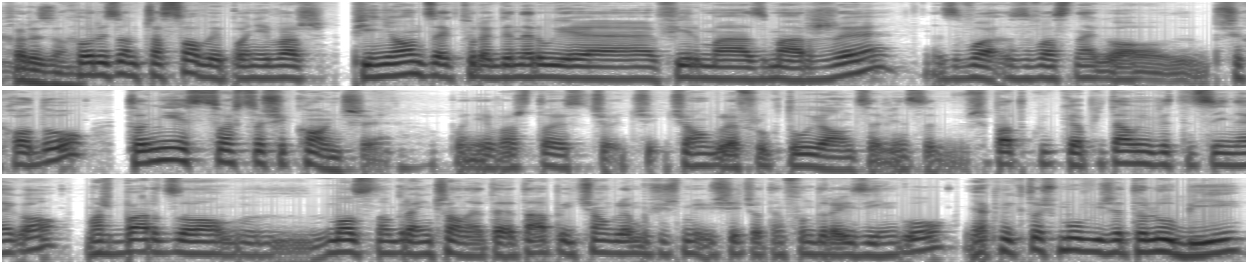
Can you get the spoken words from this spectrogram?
horyzont. horyzont czasowy, ponieważ pieniądze, które generuje firma z marży, z, wła z własnego przychodu, to nie jest coś, co się kończy, ponieważ to jest ciągle fluktuujące, więc w przypadku kapitału inwestycyjnego masz bardzo mocno ograniczone te etapy i ciągle musisz myśleć o tym fundraisingu. Jak mi ktoś mówi, że to lubi,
